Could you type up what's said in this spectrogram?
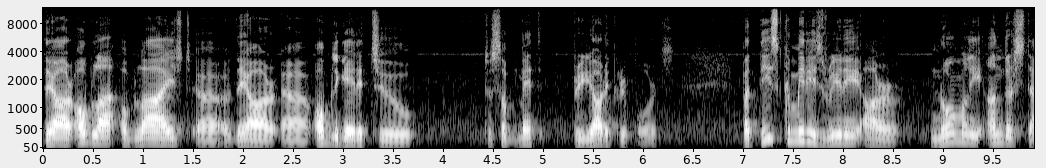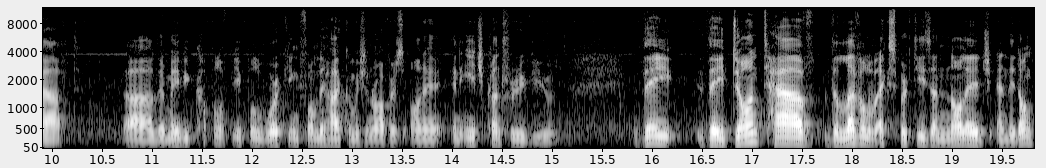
They are obli- obliged, uh, they are uh, obligated to, to submit periodic reports. But these committees really are normally understaffed. Uh, there may be a couple of people working from the High Commissioner office on a, in each country review. They, they don't have the level of expertise and knowledge, and they don't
